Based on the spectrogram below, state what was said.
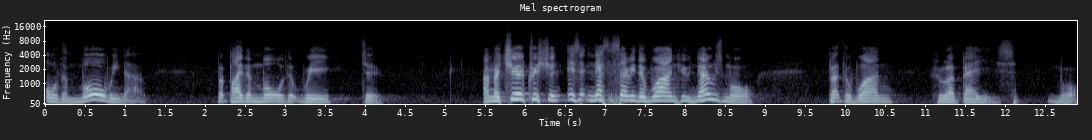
or the more we know, but by the more that we do. A mature Christian isn't necessarily the one who knows more, but the one who obeys more.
